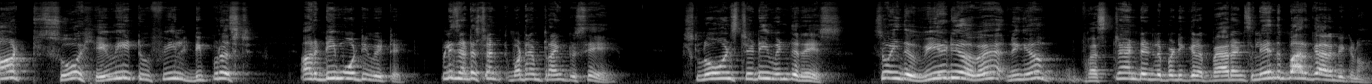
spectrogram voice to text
not so heavy to feel depressed or demotivated please understand what I'm trying to say slow and study win the race so இந்த வீடியோவை நீங்கள் ஃபஸ்ட் ஸ்டாண்டர்டில் படிக்கிற பேரண்ட்ஸ்லேருந்து பார்க்க ஆரம்பிக்கணும்.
